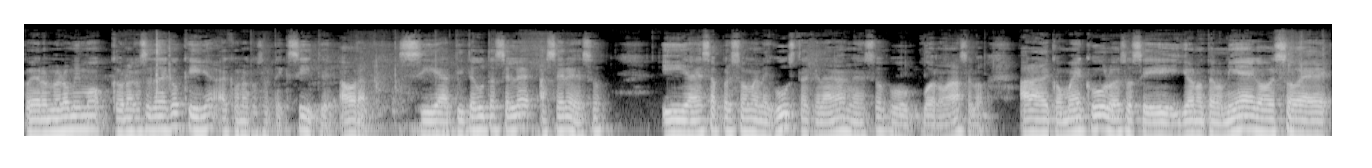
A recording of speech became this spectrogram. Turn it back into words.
Pero no es lo mismo que una cosa te dé cosquillas a que una cosa te excite. Ahora, si a ti te gusta hacerle, hacer eso y a esa persona le gusta que le hagan eso, pues bueno, hácelo. Ahora, de comer culo, eso sí, yo no te lo niego. Eso es,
